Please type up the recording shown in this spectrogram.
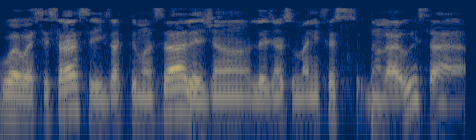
Ouais, ouais, c'est ça, c'est exactement ça. Les gens, les gens se manifestent dans la rue. Ça,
